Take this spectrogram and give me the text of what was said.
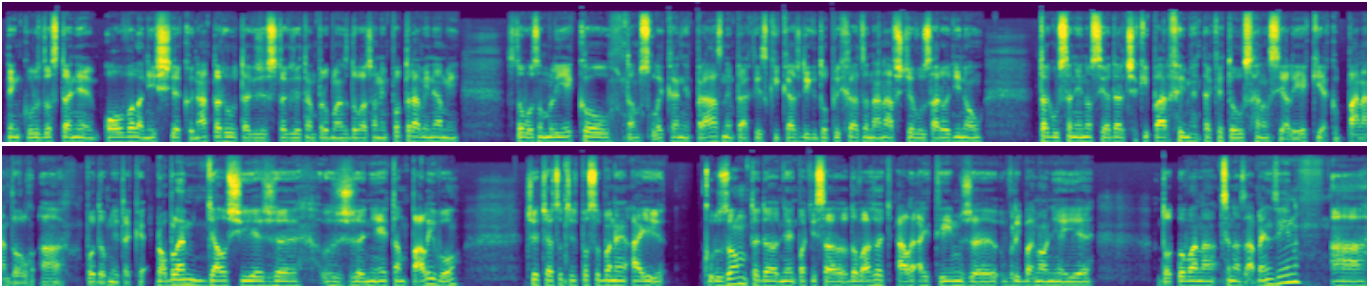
ten kurz dostane oveľa nižší ako na trhu, takže, takže je tam problém s dovážanými potravinami, s dovozom liekov, tam sú lekárne prázdne, prakticky každý, kto prichádza na návštevu za rodinou, tak už sa nenosia darčeky parfémy, takéto už sa nosia lieky ako Panadol a podobne také. Problém ďalší je, že, že nie je tam palivo, čo je často spôsobené aj kurzom, teda neplatí sa dovážať, ale aj tým, že v Libanone je dotovaná cena za benzín a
